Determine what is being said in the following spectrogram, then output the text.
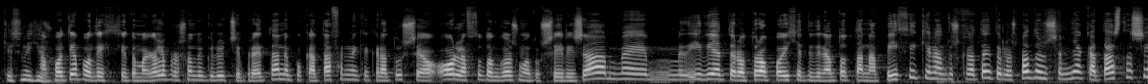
και συνεχίζουμε. Από ό,τι αποδείχθηκε, το μεγάλο προσόν του κ. Τσίπρα ήταν που κατάφερνε και κρατούσε όλο αυτόν τον κόσμο του ΣΥΡΙΖΑ με, με ιδιαίτερο τρόπο είχε τη δυνατότητα να πείθει και να τους κρατάει τέλος πάντων σε μια κατάσταση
